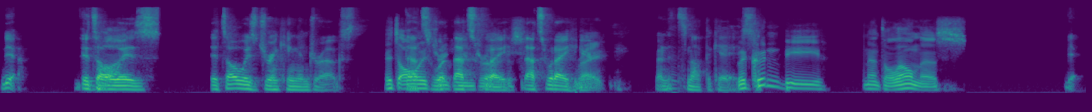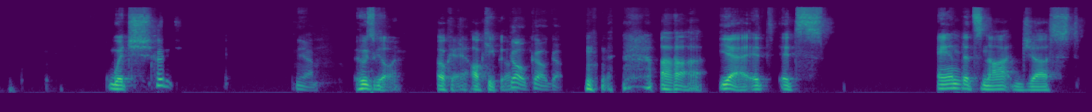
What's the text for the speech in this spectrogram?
Yeah. It's But- always it's always drinking and drugs. It's always that's what drinking and that's what I that's what I hear. right. And it's not the case. It couldn't be mental illness. Yeah. Which Could yeah. who's going? Okay, I'll keep going. Go go go. uh yeah it's it's and it's not just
